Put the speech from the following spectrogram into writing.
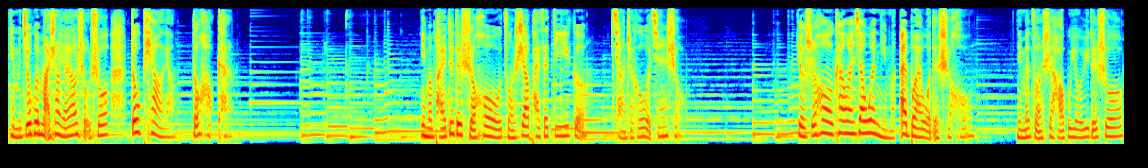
你们就会马上摇摇手说都漂亮，都好看。你们排队的时候总是要排在第一个，抢着和我牵手。有时候开玩笑问你们爱不爱我的时候，你们总是毫不犹豫地说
